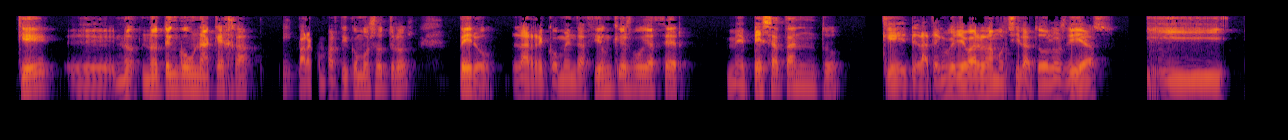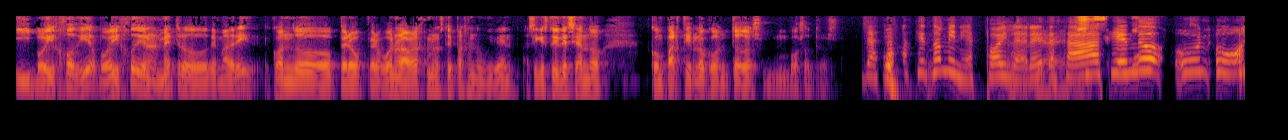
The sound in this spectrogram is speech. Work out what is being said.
que eh, no, no tengo una queja para compartir con vosotros, pero la recomendación que os voy a hacer me pesa tanto que la tengo que llevar en la mochila todos los días y, y voy jodido, voy jodido en el metro de Madrid. Cuando, pero, pero bueno, la verdad es que me lo estoy pasando muy bien. Así que estoy deseando compartirlo con todos vosotros. Ya estás haciendo mini spoiler, ¿eh? Te ¿eh? estás haciendo un... un-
